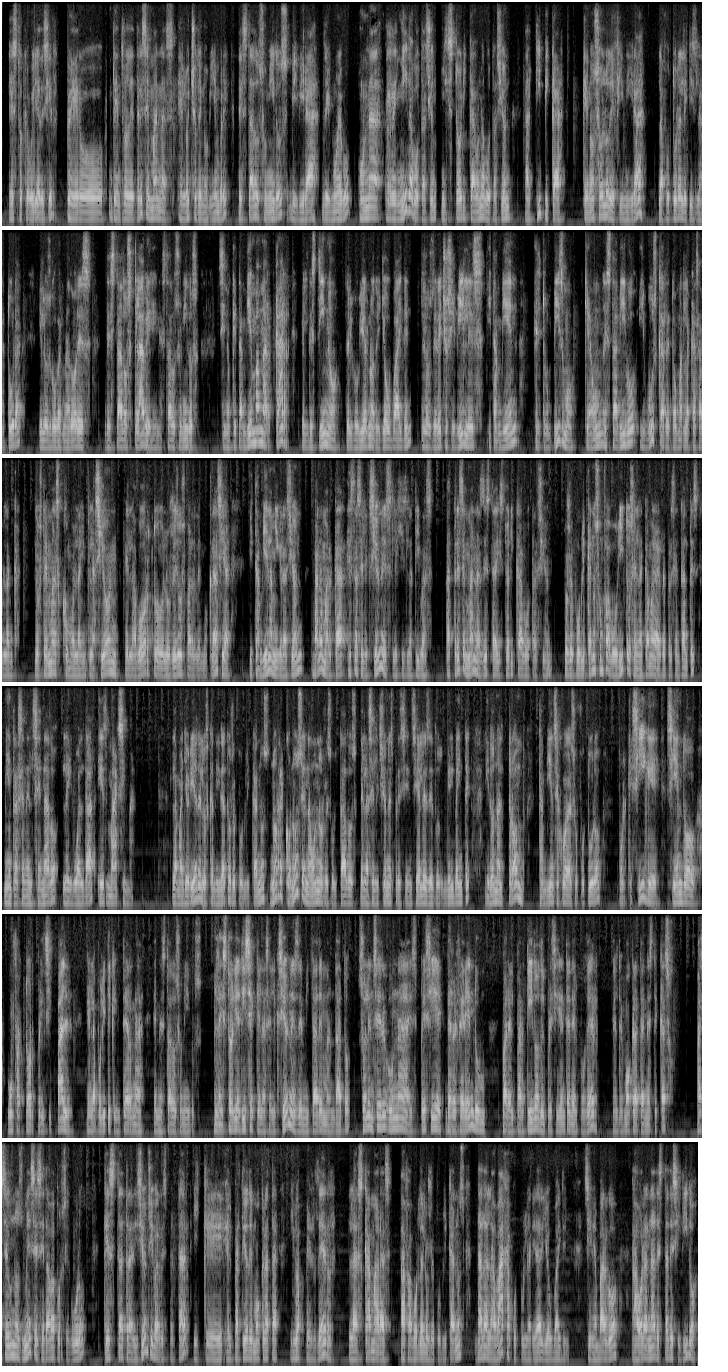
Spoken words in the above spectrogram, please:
esto que voy a decir, pero dentro de tres semanas, el 8 de noviembre, Estados Unidos vivirá de nuevo una reñida votación histórica, una votación atípica que no solo definirá la futura legislatura y los gobernadores de estados clave en Estados Unidos, sino que también va a marcar el destino del gobierno de Joe Biden, los derechos civiles y también el trumpismo, que aún está vivo y busca retomar la Casa Blanca. Los temas como la inflación, el aborto, los riesgos para la democracia y también la migración van a marcar estas elecciones legislativas. A tres semanas de esta histórica votación, los republicanos son favoritos en la Cámara de Representantes, mientras en el Senado la igualdad es máxima. La mayoría de los candidatos republicanos no reconocen aún los resultados de las elecciones presidenciales de 2020 y Donald Trump también se juega su futuro porque sigue siendo un factor principal en la política interna en Estados Unidos. La historia dice que las elecciones de mitad de mandato suelen ser una especie de referéndum para el partido del presidente en el poder, el demócrata en este caso. Hace unos meses se daba por seguro que esta tradición se iba a respetar y que el Partido Demócrata iba a perder las cámaras a favor de los republicanos, dada la baja popularidad de Joe Biden. Sin embargo, ahora nada está decidido.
